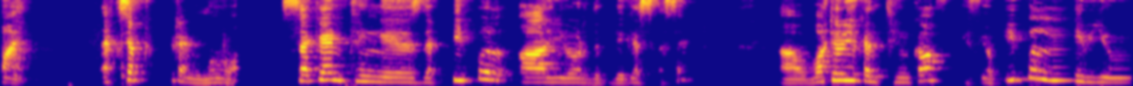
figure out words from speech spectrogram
fine. Accept it and move on. Second thing is that people are your the biggest asset uh, whatever you can think of, if your people leave you,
